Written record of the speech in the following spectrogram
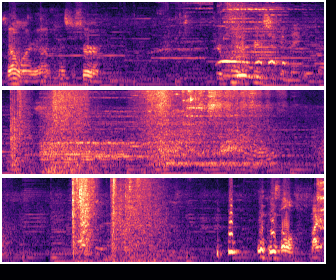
Sound like that, that's for sure. If you're playing a you can make it better. He's all fight.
